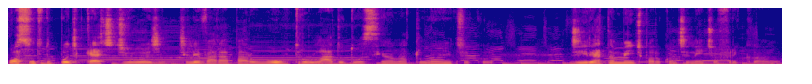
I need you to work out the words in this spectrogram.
O assunto do podcast de hoje te levará para o outro lado do Oceano Atlântico, diretamente para o continente africano,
